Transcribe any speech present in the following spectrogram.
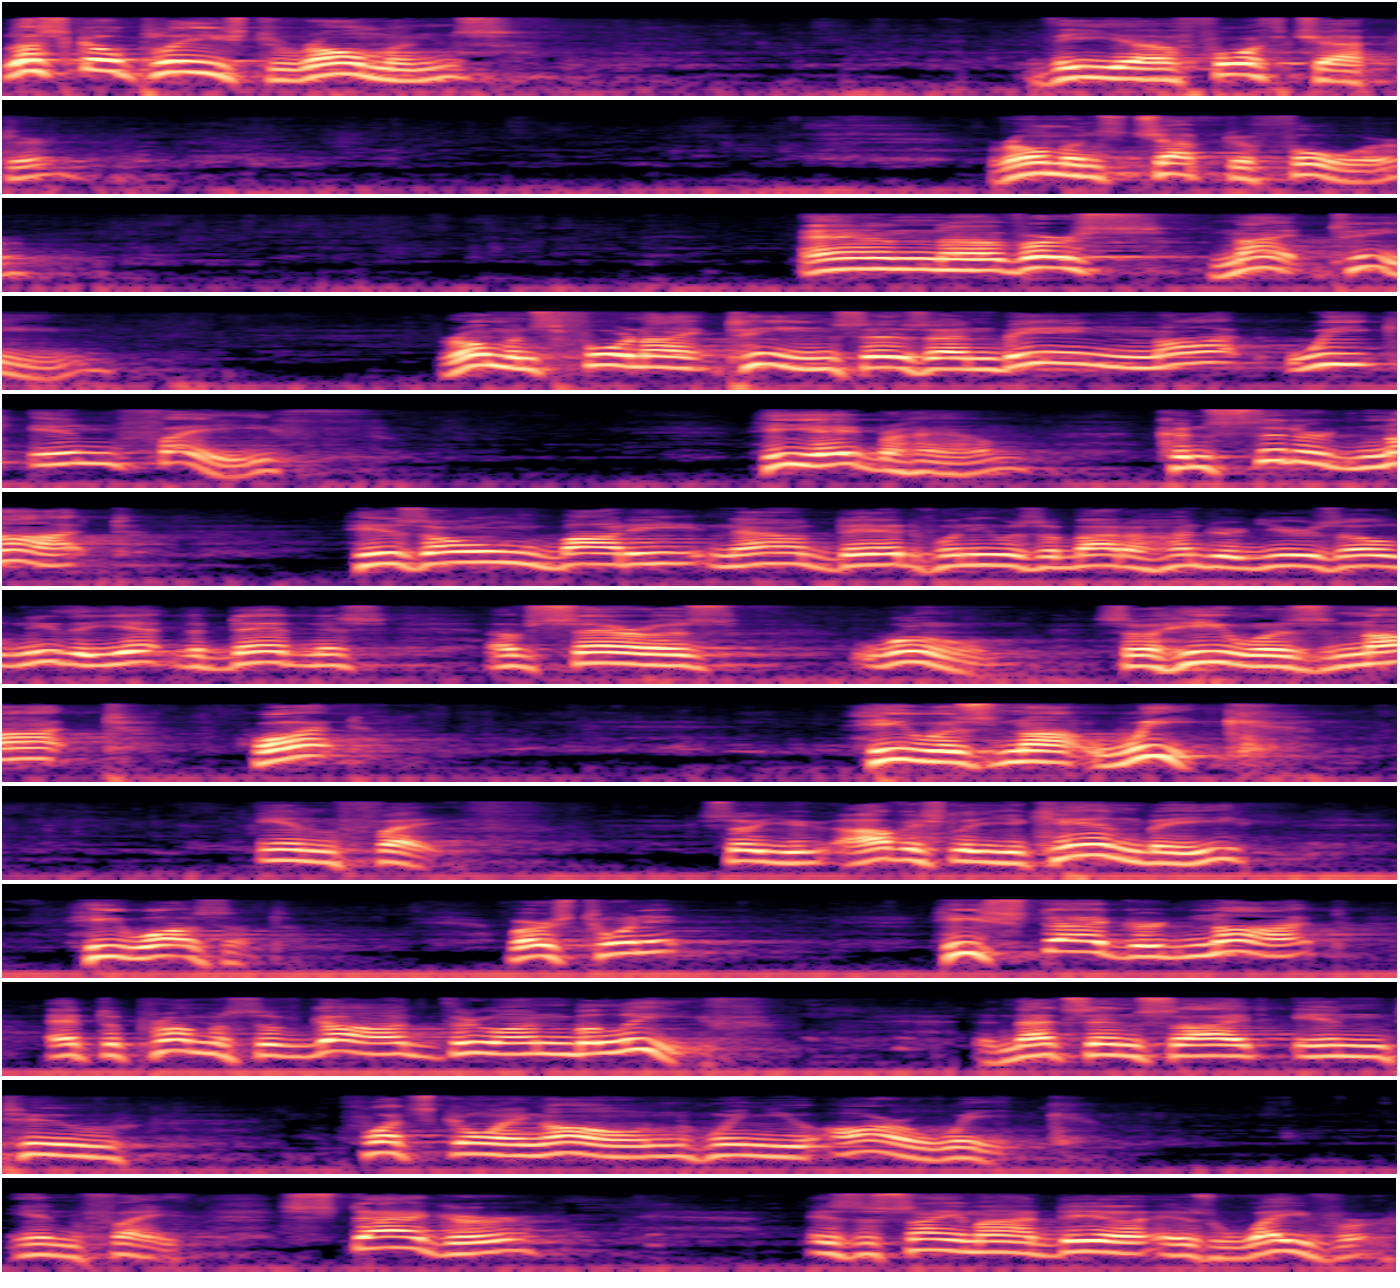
Let's go, please, to Romans, the uh, fourth chapter. Romans chapter 4 and uh, verse 19. Romans 4:19 says, "And being not weak in faith, he Abraham considered not his own body now dead when he was about a hundred years old, neither yet the deadness of Sarah's womb. So he was not what? He was not weak in faith. So you obviously you can be. He wasn't. Verse 20, he staggered not at the promise of God through unbelief. And that's insight into what's going on when you are weak in faith. Stagger is the same idea as waver.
